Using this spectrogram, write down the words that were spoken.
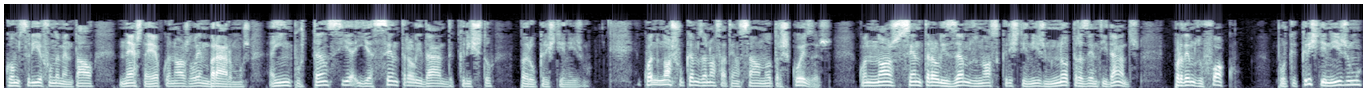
como seria fundamental nesta época nós lembrarmos a importância e a centralidade de Cristo para o cristianismo. Quando nós focamos a nossa atenção noutras coisas, quando nós centralizamos o nosso cristianismo noutras entidades, perdemos o foco, porque cristianismo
